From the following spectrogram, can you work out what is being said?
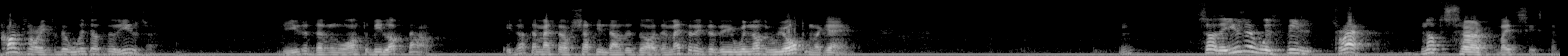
contrary to the will of the user. The user doesn't want to be locked down. It's not a matter of shutting down the door. The matter is that it will not reopen again. Hmm? So the user will feel trapped, not served by the system,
